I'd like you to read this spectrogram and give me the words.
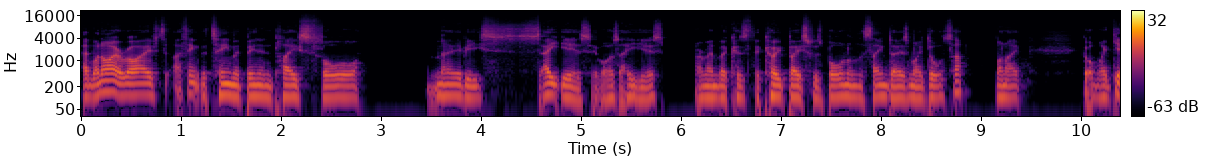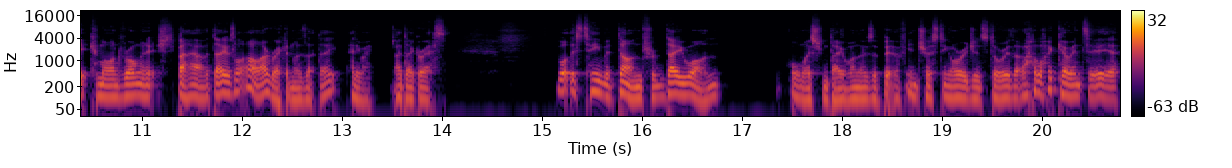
And when I arrived, I think the team had been in place for maybe eight years. It was eight years. I remember because the code base was born on the same day as my daughter. When I got my Git command wrong and it spat out a day, I was like, oh, I recognize that date. Anyway, I digress. What this team had done from day one, almost from day one, there's a bit of interesting origin story that I won't go into here,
